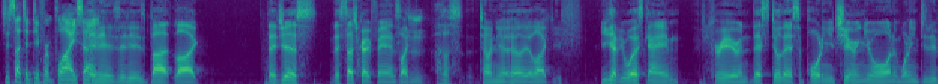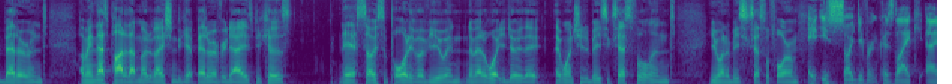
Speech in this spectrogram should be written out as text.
just such a different place. eh? It is, it is. But like, they're just they're such great fans. Like Mm. I was telling you earlier, like if you have your worst game of your career and they're still there supporting you, cheering you on, and wanting to do better, and I mean that's part of that motivation to get better every day is because they're so supportive of you, and no matter what you do, they they want you to be successful, and you want to be successful for them. it is so different because like uh,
